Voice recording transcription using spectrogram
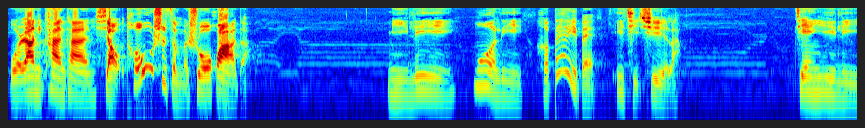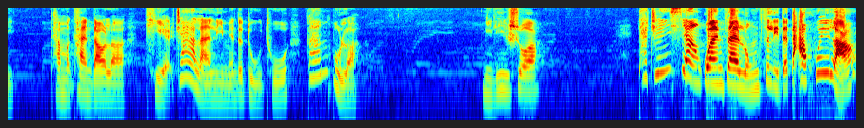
我让你看看小偷是怎么说话的。米莉、茉莉和贝贝一起去了监狱里，他们看到了铁栅栏里面的赌徒甘布勒。米莉说：“他真像关在笼子里的大灰狼。”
